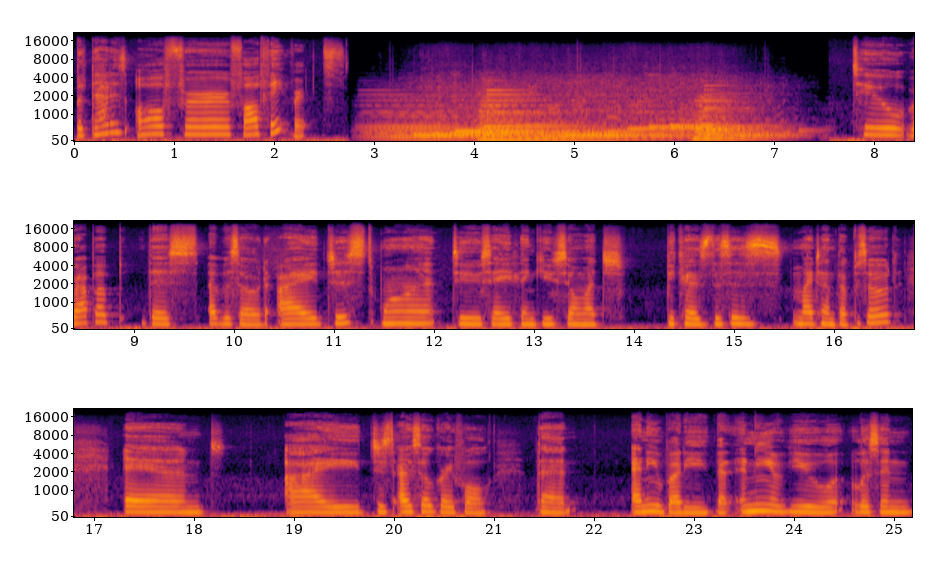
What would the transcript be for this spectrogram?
but that is all for fall favorites. To wrap up this episode, I just want to say thank you so much because this is my 10th episode and I just I'm so grateful that anybody that any of you listen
